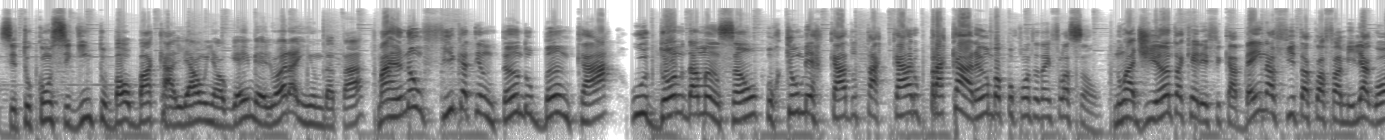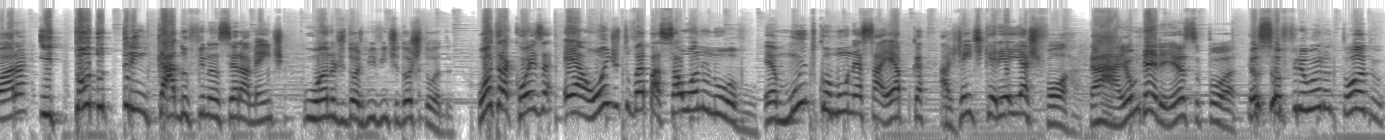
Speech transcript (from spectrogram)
Se tu conseguir entubar o bacalhau em alguém, melhor ainda, tá? Mas não fica tentando bancar o dono da mansão porque o mercado tá caro pra caramba por conta da inflação. Não adianta querer ficar bem na fita com a família agora e todo trincado financeiramente o ano de 2022 todo. Outra coisa é aonde tu vai passar o ano novo. É muito comum nessa época a gente querer ir às forras. Ah, eu mereço, pô. Eu sofri o ano todo.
